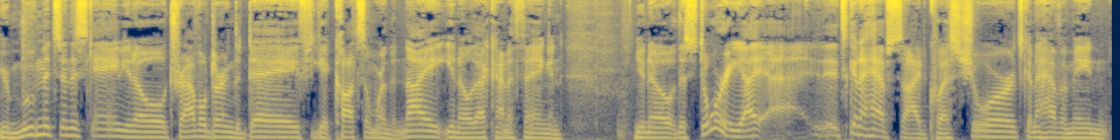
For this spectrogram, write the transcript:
your movements in this game. You know, travel during the day, if you get caught somewhere in the night, you know, that kind of thing. And you know the story i, I it's going to have side quests sure. It's going to have a main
